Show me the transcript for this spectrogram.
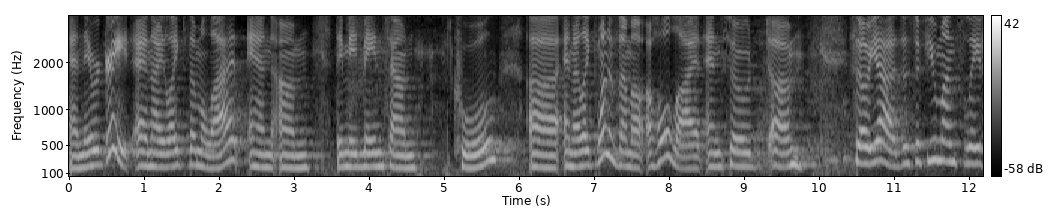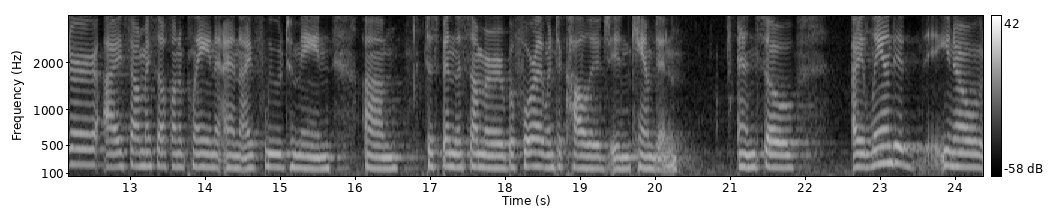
and they were great, and I liked them a lot, and um, they made Maine sound cool, uh, and I liked one of them a, a whole lot, and so. Um, so, yeah, just a few months later, I found myself on a plane and I flew to Maine um, to spend the summer before I went to college in Camden. And so I landed, you know,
